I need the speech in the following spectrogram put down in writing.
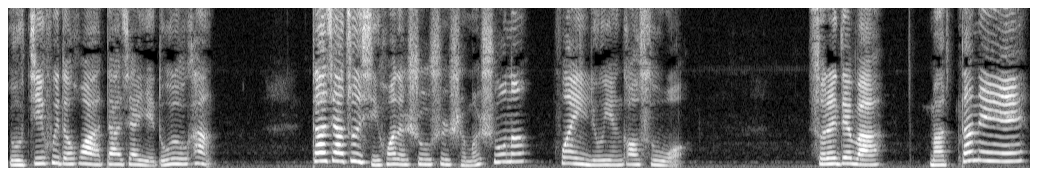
有机会的话，大家也读读看。大家最喜欢的书是什么书呢？欢迎留言告诉我。それでは、またね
